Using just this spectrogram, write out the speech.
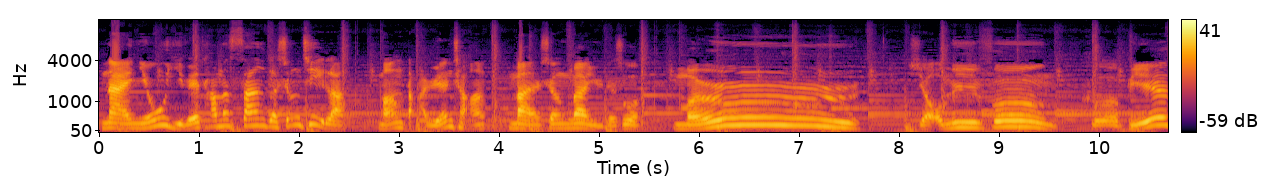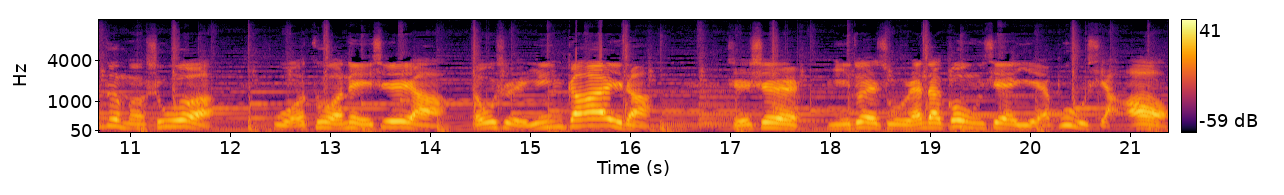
奶牛以为他们三个生气了，忙打圆场，慢声慢语地说：“门儿，小蜜蜂，可别这么说，我做那些呀。”都是应该的，只是你对主人的贡献也不小。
